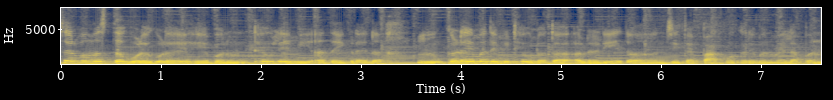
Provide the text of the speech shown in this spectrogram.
सर्व मस्त गोळे गोळे हे बनवून ठेवले मी. आता इकडे ना कढईमध्ये मी ठेवलं होतं ऑलरेडी जे काय पाक वगैरे बनवायला पण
